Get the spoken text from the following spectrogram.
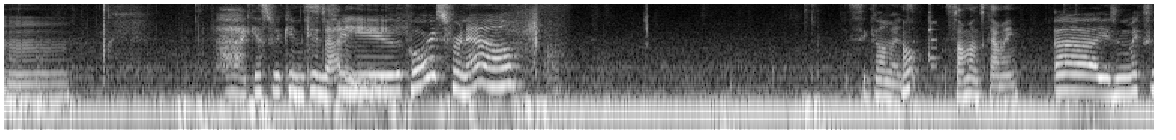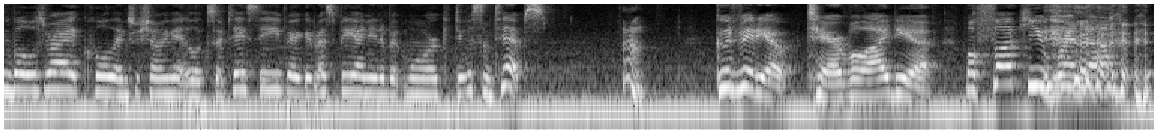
Hmm. I guess we can continue study. the course for now. Let's see comments. Oh, someone's coming. Uh, using the mixing bowl was right. Cool, thanks for showing it. It looks so tasty. Very good recipe. I need a bit more. Could do with some tips. Hmm. Good video. Terrible idea. Well, fuck you, Brenda.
